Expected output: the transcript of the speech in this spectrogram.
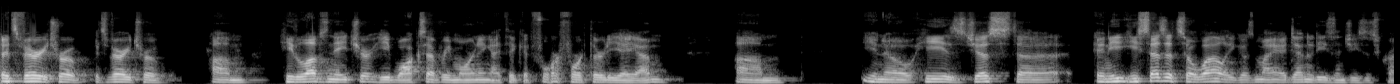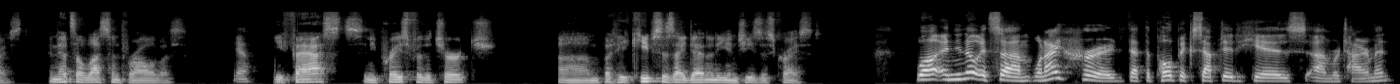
It's very true. It's very true. Um, he loves nature. He walks every morning. I think at four four thirty a.m. Um, you know, he is just uh, and he he says it so well. He goes, "My identity is in Jesus Christ," and that's a lesson for all of us. Yeah, he fasts and he prays for the church, um, but he keeps his identity in Jesus Christ. Well, and you know, it's um, when I heard that the Pope accepted his um, retirement,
